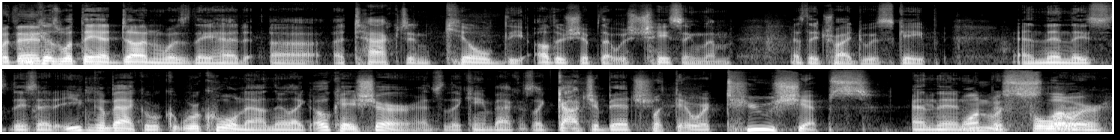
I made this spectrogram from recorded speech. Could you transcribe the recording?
But then because what they had done was they had uh, attacked and killed the other ship that was chasing them as they tried to escape. And then they they said, "You can come back. We're, we're cool now." And they're like, "Okay, sure." And so they came back. It's like, "Gotcha, bitch." but there were two ships, and then one was before slower.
